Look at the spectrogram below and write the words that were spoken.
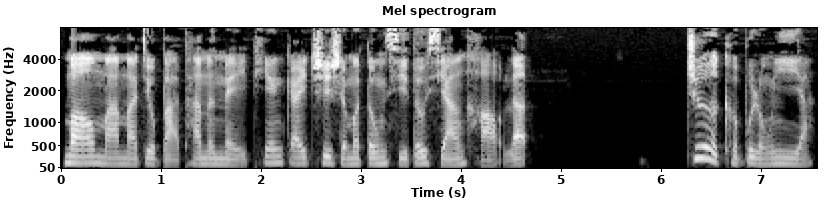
猫妈妈就把它们每天该吃什么东西都想好了。这可不容易呀！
